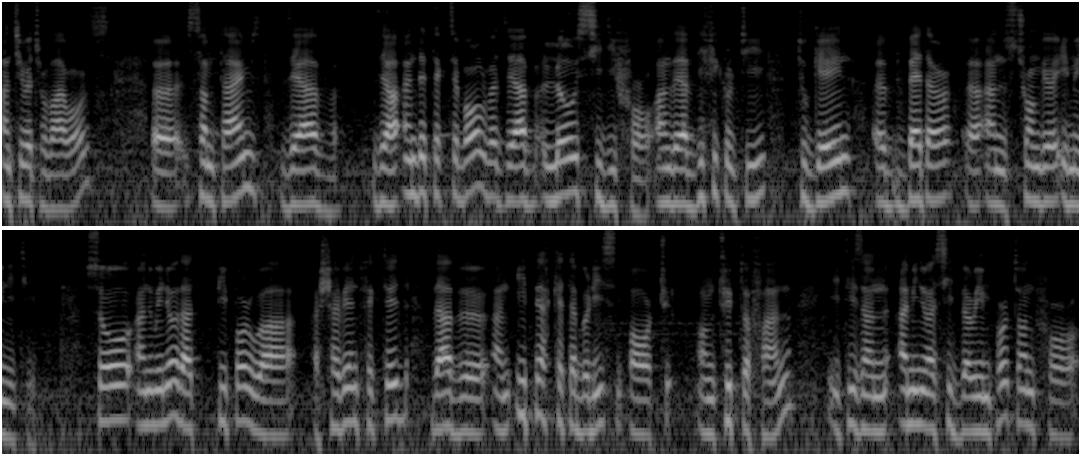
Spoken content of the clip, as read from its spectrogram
antiretrovirals, uh, sometimes they have they are undetectable, but they have low CD4, and they have difficulty to gain a better uh, and stronger immunity. So, and we know that people who are HIV infected, they have uh, an hypercatabolism or on tryptophan. It is an amino acid very important for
